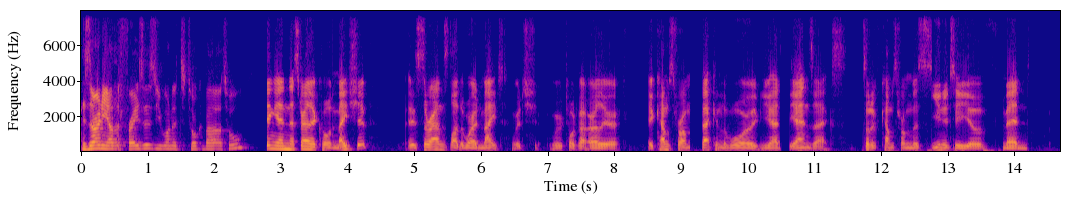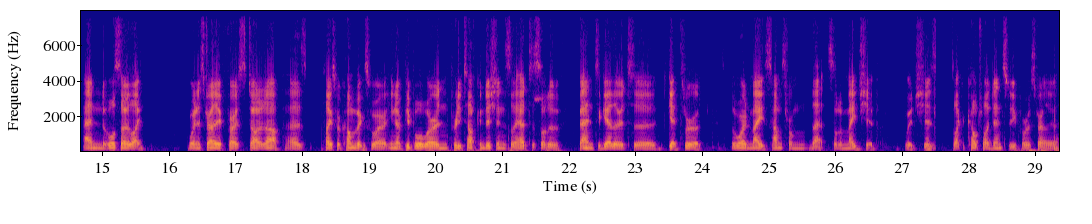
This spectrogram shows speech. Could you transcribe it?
Is there any other phrases you wanted to talk about at all? Thing in Australia called mateship. It surrounds like the word mate, which we talked about earlier. It comes from back in the war, you had the Anzacs. Sort of comes from this unity of men, and also like when Australia first started up as a place where convicts were, you know, people were in pretty tough conditions, so they had to sort of band together to get through it. The word mates comes from that sort of mateship, which is like a cultural identity for Australia.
